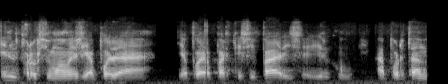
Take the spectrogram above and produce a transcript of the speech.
en el próximo mes ya pueda ya pueda participar y seguir aportando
